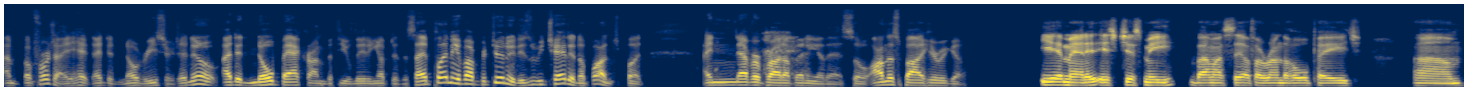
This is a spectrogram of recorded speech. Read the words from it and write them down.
I'm, unfortunately, I, had, I did no research. I know I did no background with you leading up to this. I had plenty of opportunities. We chatted a bunch, but I never brought up any of that. So on the spot, here we go. yeah man it, it's just me by myself. I run the whole page. Um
